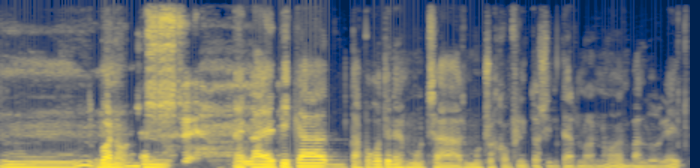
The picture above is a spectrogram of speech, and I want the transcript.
Mm, bueno, en, la épica tampoco tienes muchas, muchos conflictos internos, ¿no? En Baldur's Gate.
